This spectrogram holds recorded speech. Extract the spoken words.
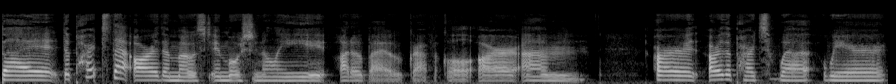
but the parts that are the most emotionally autobiographical are um, are are the parts where, where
